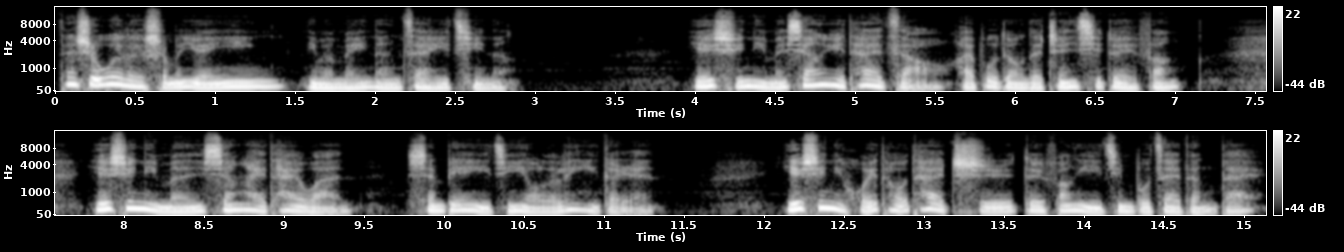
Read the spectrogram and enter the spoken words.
但是为了什么原因，你们没能在一起呢？也许你们相遇太早，还不懂得珍惜对方；也许你们相爱太晚，身边已经有了另一个人；也许你回头太迟，对方已经不再等待；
